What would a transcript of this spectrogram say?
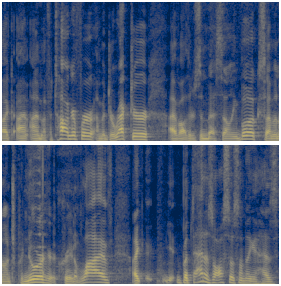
Like I'm a photographer, I'm a director, I've authored some best-selling books, I'm an entrepreneur here at Creative Live. Like, but that is also something that has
